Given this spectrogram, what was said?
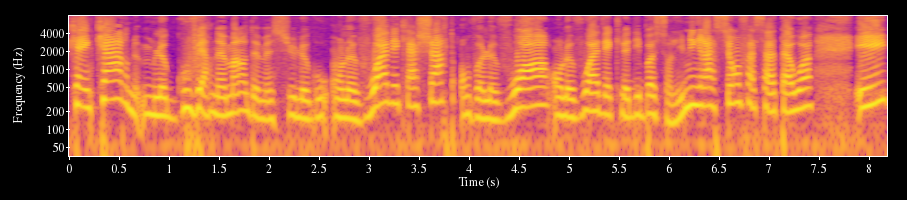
qu'incarne le gouvernement de M. Legault. On le voit avec la charte, on va le voir, on le voit avec le débat sur l'immigration face à Ottawa et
